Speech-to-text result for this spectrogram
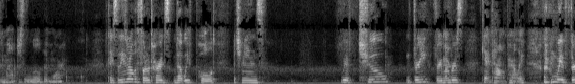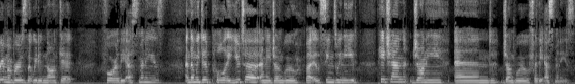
Zoom out just a little bit more. Okay, so these are all the photo cards that we've pulled, which means we have two, three, three members. Can't count, apparently. we have three members that we did not get for the S minis. And then we did pull a Yuta and a Jungwoo, but it seems we need Haechan, Johnny, and Jungwoo for the S minis.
